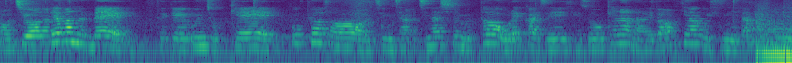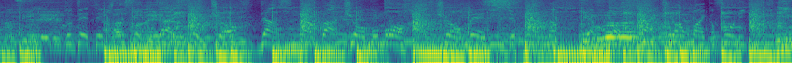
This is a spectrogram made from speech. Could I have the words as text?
어, 지원을 해봤는데 되게 운 좋게 뽑혀서 지금 자, 지난 시즌부터 올해까지 계속 캐나 라이더 함께 하고 있습니다. 마이크폰이 길이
